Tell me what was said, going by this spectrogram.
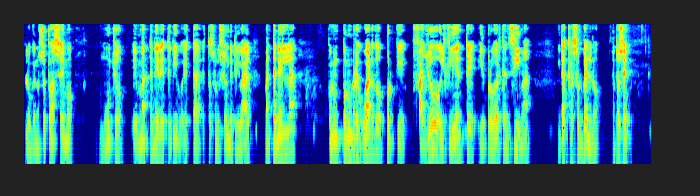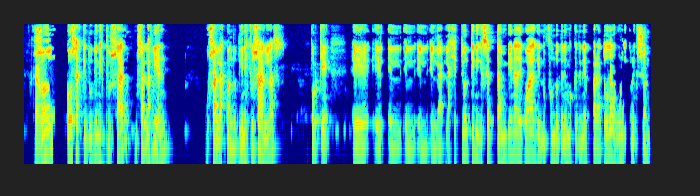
lo que nosotros hacemos mucho es mantener este tipo, esta, esta solución de tribal, mantenerla por un, por un resguardo porque falló el cliente y el proveedor está encima y tienes que resolverlo. Entonces, son cosas que tú tienes que usar, usarlas bien, usarlas cuando tienes que usarlas, porque eh, la, gestión tiene que ser tan bien adecuada que en el fondo tenemos que tener para todo una conexión.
